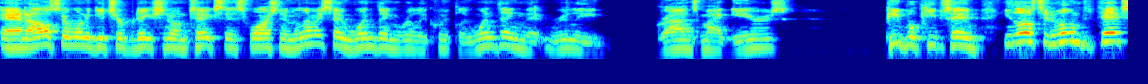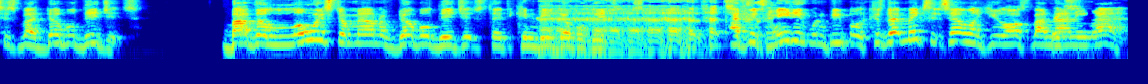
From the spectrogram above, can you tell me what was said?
And I also want to get your prediction on Texas, Washington. Let me say one thing really quickly. One thing that really grinds my gears. People keep saying, you lost at home to Texas by double digits, by the lowest amount of double digits that can be double digits. I just hate it when people, because that makes it sound like you lost by 99.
